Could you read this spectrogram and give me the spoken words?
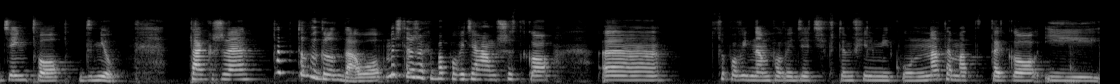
dzień po dniu. Także tak by to wyglądało. Myślę, że chyba powiedziałam wszystko, e, co powinnam powiedzieć w tym filmiku na temat tego i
